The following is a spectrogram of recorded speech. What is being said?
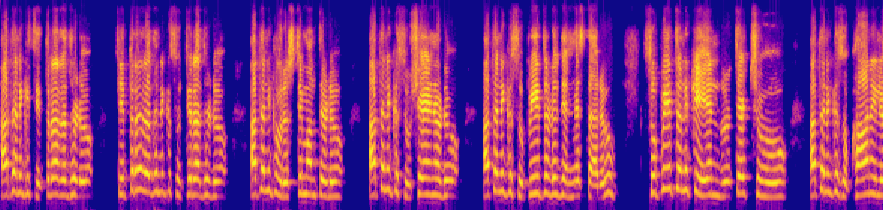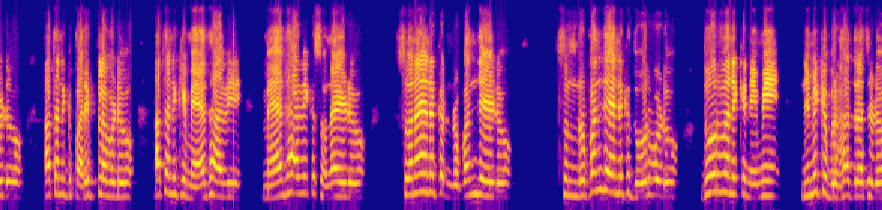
అతనికి చిత్రరథుడు చిత్రరథునికి శుచిరథుడు అతనికి వృష్టిమంతుడు అతనికి సుషేణుడు అతనికి సుపీతుడు జన్మిస్తారు. సుపీతునికి నృచక్షువు అతనికి సుఖానిలుడు అతనికి పరిప్లవుడు అతనికి మేధావి మేధావికి సునయుడు సునయనకు నృపంజయుడు సు- నృపంజయునికి దూర్వుడు దూర్వునికి నిమి నిమికి బృహద్రథుడు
